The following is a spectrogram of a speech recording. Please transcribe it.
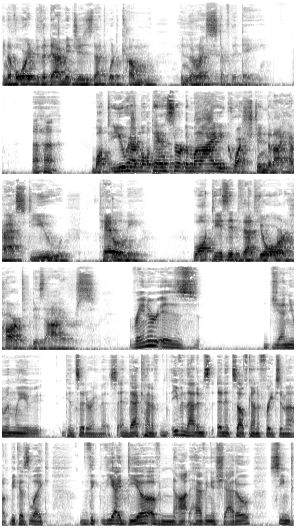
and avoid the damages that would come in the rest of the day. Uh huh. But you have not answered my question that I have asked you. Tell me, what is it that your heart desires? Rainer is genuinely considering this, and that kind of even that in itself kind of freaks him out because like the the idea of not having a shadow seemed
